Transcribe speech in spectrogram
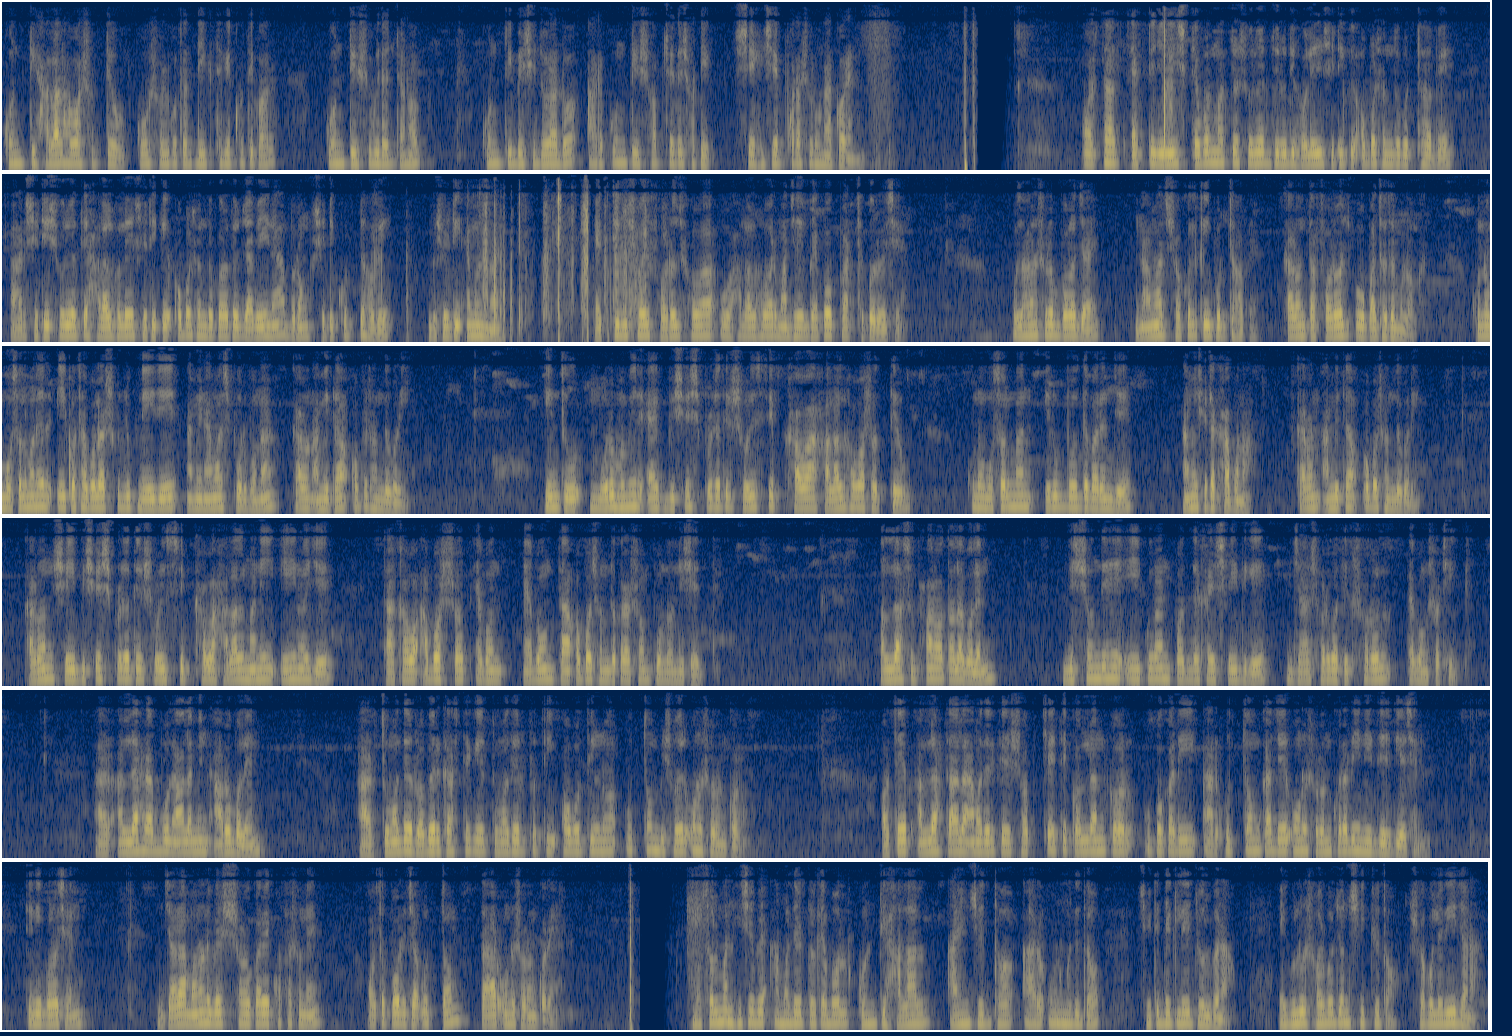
কোনটি হালাল হওয়া সত্ত্বেও কৌশলগত দিক থেকে ক্ষতিকর, কোনটি সুবিধাজনক কোনটি বেশি জোরালো আর কোনটি সবচেয়ে সঠিক, সে হিসেব করা শুরু না করেন। অর্থাৎ একটি জিনিস কেবলমাত্র শরীয়ত বিরোধী হলেই সেটিকে অপছন্দ করতে হবে, আর সেটি শরীয়তে হালাল হলে সেটিকে অপছন্দ করা তো যাবেই না, বরং সেটি করতে হবে। বিষয়টি এমন নয়। একটি বিষয় ফরজ হওয়া ও হালাল হওয়ার মাঝে ব্যাপক পার্থক্য রয়েছে। উদাহরণস্বরূপ বলা যায়, নামাজ সকলকেই পড়তে হবে, কারণ তা ফরজ ও বাধ্যতামূলক। কোনো মুসলমানের এই কথা বলার সুযোগ নেই যে, আমি নামাজ পড়ব না, কারণ আমি তা অপছন্দ করি। কিন্তু মরুভূমির এক বিশেষ প্রজাতির সরীসৃপ খাওয়া হালাল হওয়া সত্ত্বেও কোনো মুসলমান এরূপ বলতে পারেন যে, আমি সেটা খাব না, কারণ আমি তা অপছন্দ করি। কারণ সেই বিশেষ প্রজাতির সরীসৃপ খাওয়া হালাল মানেই এই নয় যে, তা খাওয়া আবশ্যক এবং এবং তা অপছন্দ করা সম্পূর্ণ নিষেধ। আল্লাহ সুবহানাহু বলেন, নিঃসন্দেহে এই কোরআন পথ দেখায় সেই দিকে যা সর্বাধিক সরল এবং সঠিক। আর আল্লাহ রাব্বুল আলামিন আরও বলেন আর তোমাদের রবের কাছ থেকে তোমাদের প্রতি অবতীর্ণ উত্তম বিষয়ের অনুসরণ করো। অতএব আল্লাহ তাআলা আমাদেরকে সবচাইতে কল্যাণকর, উপকারী আর উত্তম কাজের অনুসরণ করারই নির্দেশ দিয়েছেন। তিনি বলেছেন, যারা মনোনিবেশ সহকারে কথা শুনে, অতপর যা উত্তম, তার অনুসরণ করে। মুসলমান হিসেবে আমাদের তো কেবল কোনটি হালাল, আইনসিদ্ধ আর অনুমোদিত, সেটি দেখলেই চলবে না। এগুলো সর্বজন স্বীকৃত, সকলেরই জানা।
